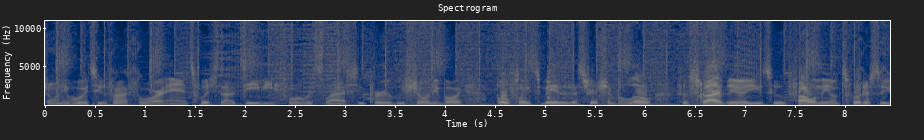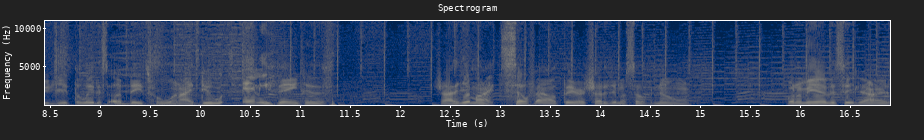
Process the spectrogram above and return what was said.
ShawneeBoy254 and twitch.tv forward slash superbly ShawneeBoy. Both links will be in the description below. Subscribe to me on YouTube, follow me on Twitter so you get the latest updates for when I do anything because try to get myself out there, try to get myself known. But I mean, that's it guys.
